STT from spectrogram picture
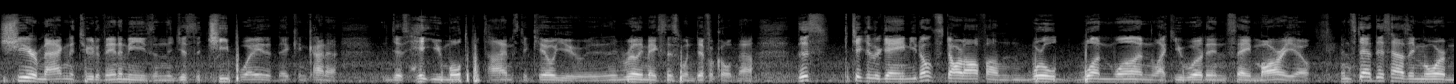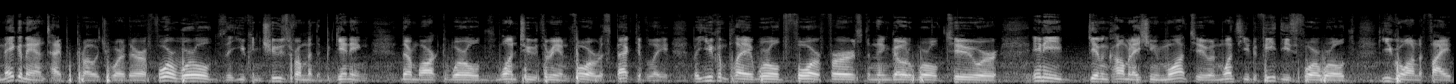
sheer magnitude of enemies, and the, just the cheap way that they can kind of just hit you multiple times to kill you. It really makes this one difficult. Now, this particular game, you don't start off on World 1 1 like you would in, say, Mario. Instead, this has a more Mega Man type approach where there are four worlds that you can choose from at the beginning. They're marked worlds 1, 2, 3, and 4, respectively. But you can play World 4 first and then go to World 2 or any given combination you want to. And once you defeat these four worlds, you go on to fight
